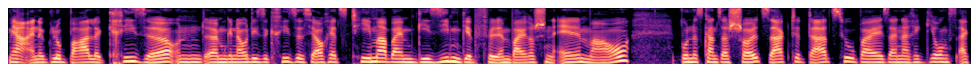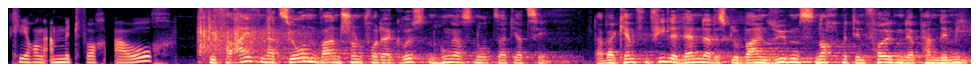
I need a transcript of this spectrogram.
ja, eine globale Krise. Und ähm, genau diese Krise ist ja auch jetzt Thema beim G7-Gipfel im bayerischen Elmau. Bundeskanzler Scholz sagte dazu bei seiner Regierungserklärung am Mittwoch auch. Die Vereinten Nationen waren schon vor der größten Hungersnot seit Jahrzehnten. Dabei kämpfen viele Länder des globalen Südens noch mit den Folgen der Pandemie.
